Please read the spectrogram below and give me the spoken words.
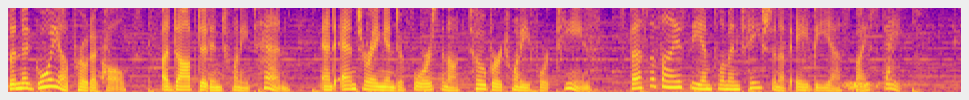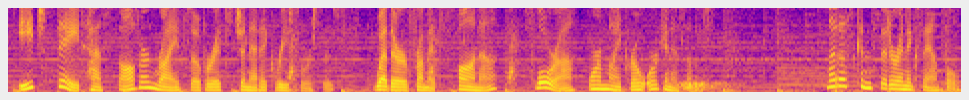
The Nagoya Protocol, adopted in 2010 and entering into force in October 2014, specifies the implementation of ABS by states. Each state has sovereign rights over its genetic resources, whether from its fauna, flora, or microorganisms. Let us consider an example.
